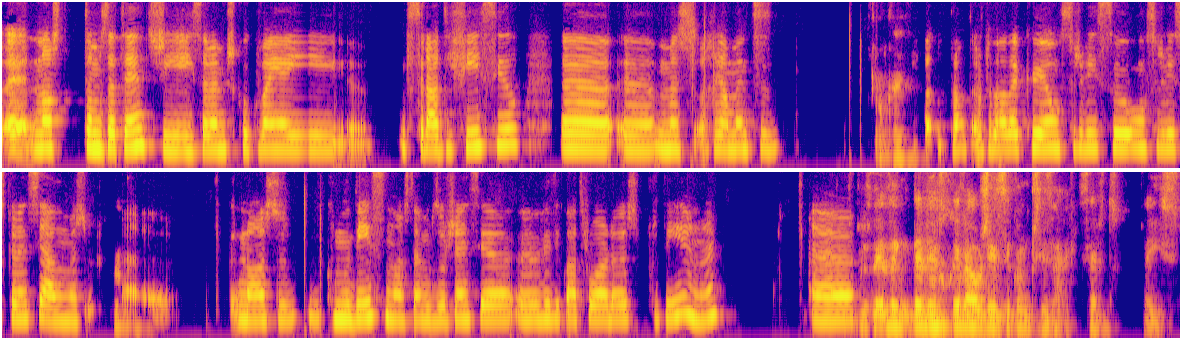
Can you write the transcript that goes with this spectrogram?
é, nós estamos atentos e, e, sabemos que o que vem aí uh, será difícil, mas realmente Okay. Pronto, a verdade é que é um serviço, um serviço carenciado, mas uh, nós, como disse, nós temos urgência 24 eh, horas por dia, não é? As pessoas devem, devem recorrer à urgência quando precisarem, certo? É isso.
